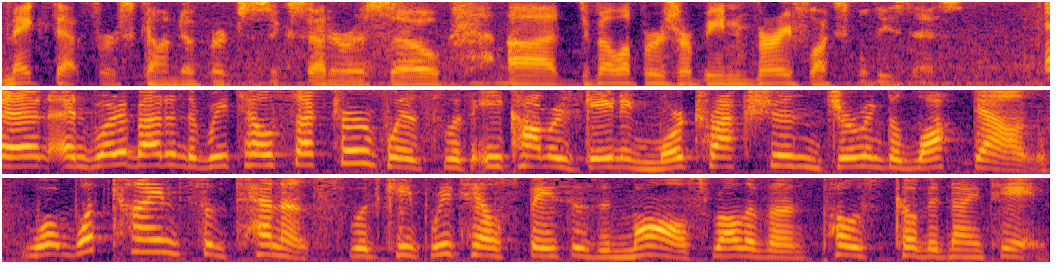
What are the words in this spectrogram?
make that first condo purchase, et cetera. So uh, developers are being very flexible these days. And, and what about in the retail sector with, with e-commerce gaining more traction during the lockdown? What, what kinds of tenants would keep retail spaces in malls relevant post COVID-19?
